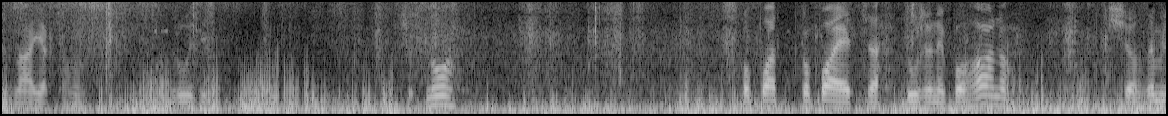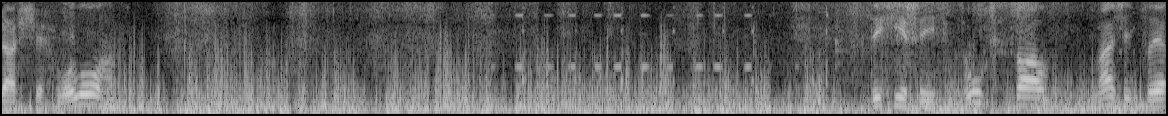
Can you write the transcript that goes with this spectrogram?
Не знаю як там друзі. Копа- Копається дуже непогано. Що земля ще волога. Тихіший звук став, значить це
